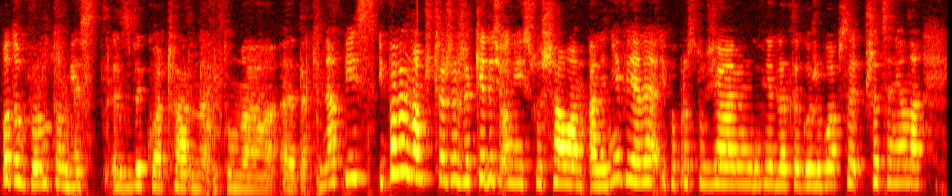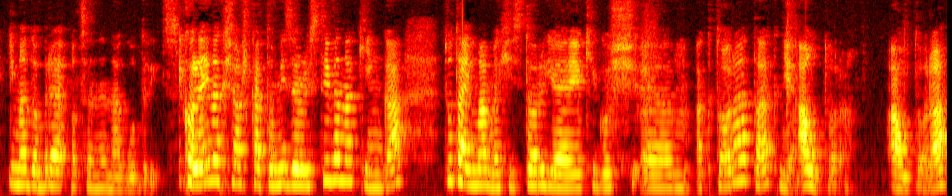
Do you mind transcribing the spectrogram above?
Pod obwolutą jest zwykła czarna i tu ma e, taki napis. I powiem Wam szczerze, że kiedyś o niej słyszałam, ale niewiele i po prostu wzięłam ją głównie dlatego, że była przeceniona i ma dobre oceny na Goodreads. I kolejna książka to Misery Stephena Kinga. Tutaj mamy historię jakiegoś um, aktora, tak? Nie, autora. Autora,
